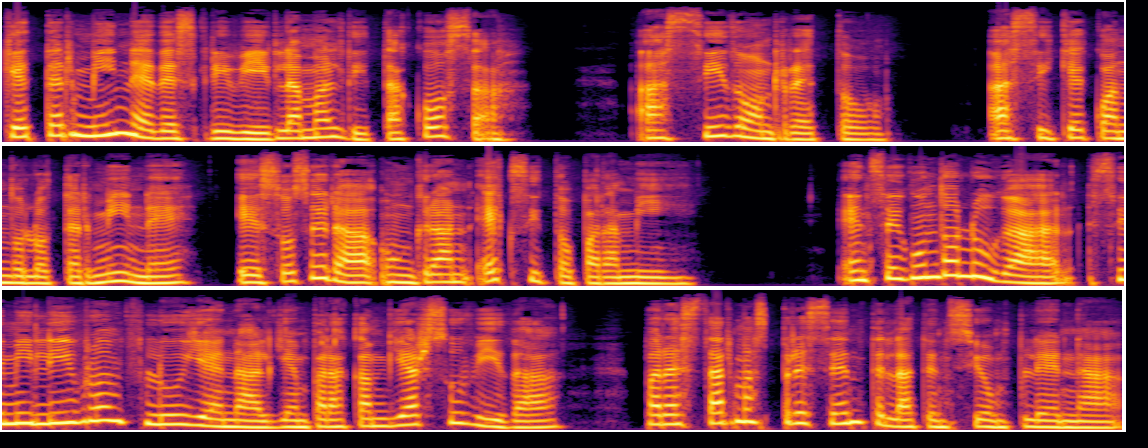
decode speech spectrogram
que termine de escribir la maldita cosa. Ha sido un reto, así que cuando lo termine, eso será un gran éxito para mí. En segundo lugar, si mi libro influye en alguien para cambiar su vida, para estar más presente en la atención plena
